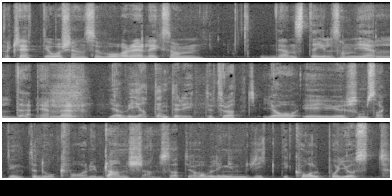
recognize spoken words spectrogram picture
för 30 år sedan så var det liksom den stil som gällde, eller? Jag vet inte riktigt för att jag är ju som sagt inte då kvar i branschen. Så att jag har väl ingen riktig koll på just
